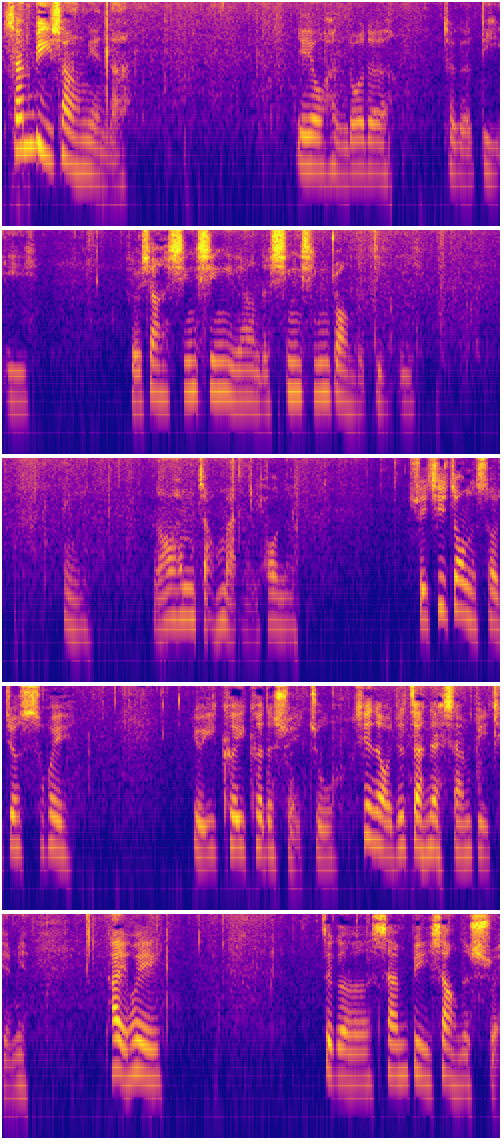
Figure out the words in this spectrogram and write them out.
山壁上面呢，也有很多的这个地衣，有像星星一样的星星状的地衣。嗯，然后它们长满了以后呢，水气重的时候，就是会有一颗一颗的水珠。现在我就站在山壁前面，它也会。这个山壁上的水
